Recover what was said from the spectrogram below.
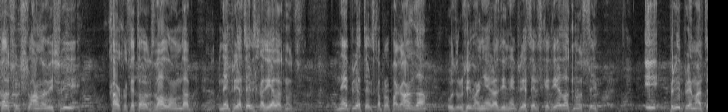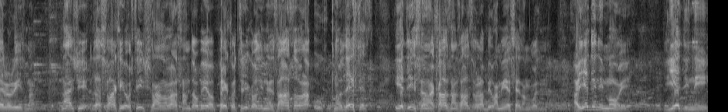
to su članovi svi, kako se to zvalo onda, neprijateljska djelatnost neprijateljska propaganda udruživanje radi neprijateljske djelatnosti i priprema terorizma. Znači, za svaki od tih članova sam dobio preko tri godine zatvora, ukupno deset, i jedinstvena kazna zatvora bila mi je sedam godina. A jedini moj, jedini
